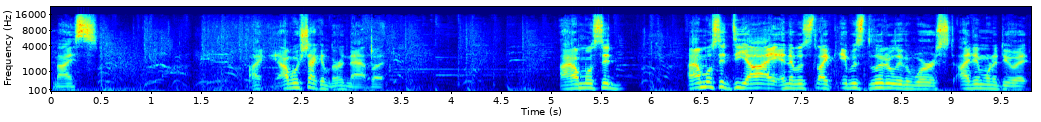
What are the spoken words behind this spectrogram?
Nice. I I wish I could learn that, but I almost did I almost did DI and it was like it was literally the worst. I didn't want to do it.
